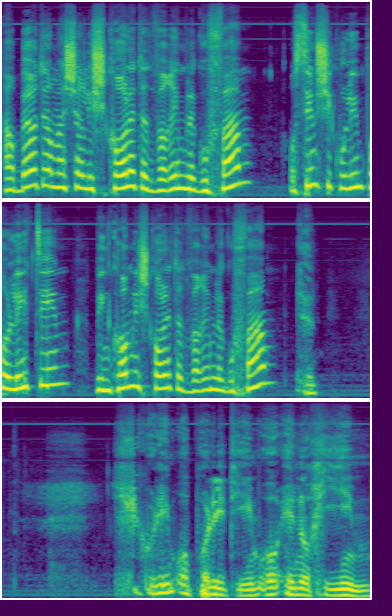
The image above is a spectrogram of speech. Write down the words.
הרבה יותר מאשר לשקול את הדברים לגופם. עושים שיקולים פוליטיים במקום לשקול את הדברים לגופם? כן. שיקולים או פוליטיים או אנוכיים.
